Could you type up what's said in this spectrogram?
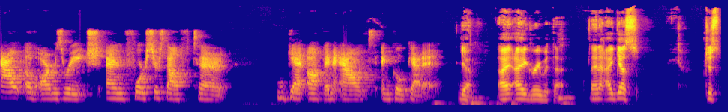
out of arm's reach and force yourself to get up and out and go get it. I, I agree with that. And I guess just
